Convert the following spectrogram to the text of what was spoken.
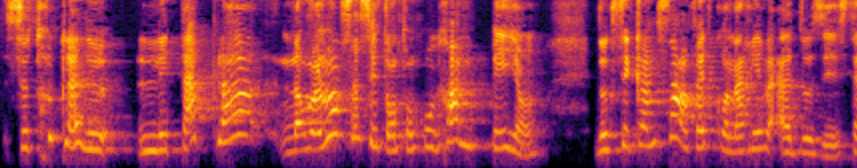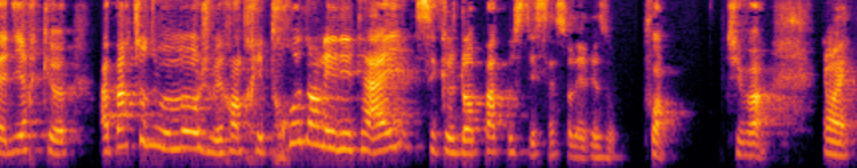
Ce truc là de l'étape là, normalement ça c'est dans ton programme payant. Donc c'est comme ça en fait qu'on arrive à doser. C'est-à-dire que à partir du moment où je vais rentrer trop dans les détails, c'est que je dois pas poster ça sur les réseaux. Point tu vois. Ouais.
